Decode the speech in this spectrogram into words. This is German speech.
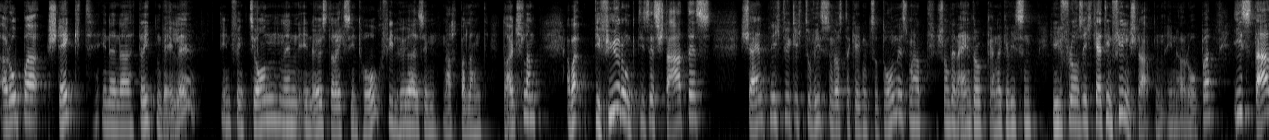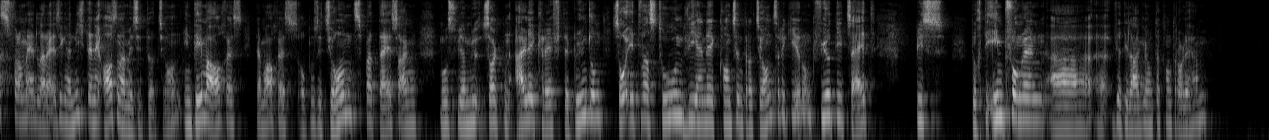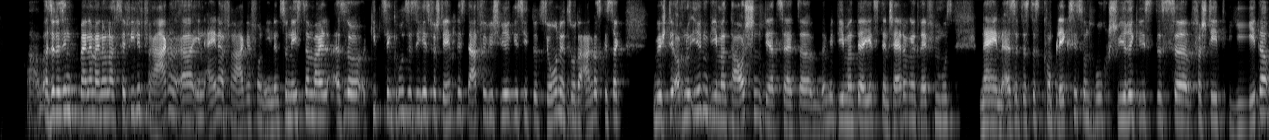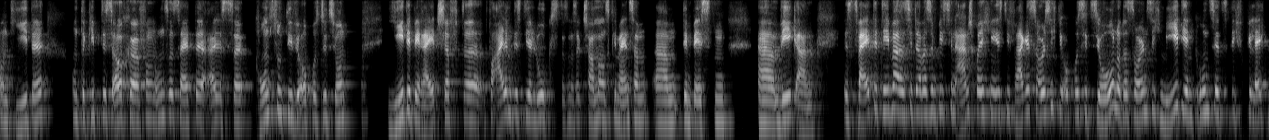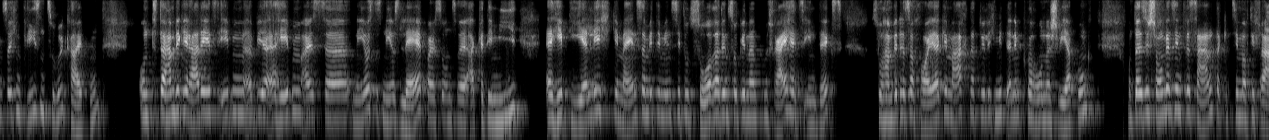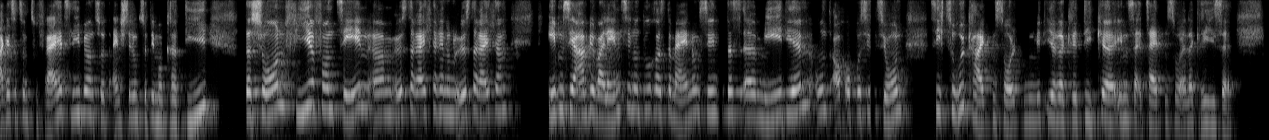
Europa steckt in einer dritten Welle. Die Infektionen in Österreich sind hoch, viel höher als im Nachbarland Deutschland. Aber die Führung dieses Staates scheint nicht wirklich zu wissen, was dagegen zu tun ist. Man hat schon den Eindruck einer gewissen Hilflosigkeit in vielen Staaten in Europa. Ist das, Frau Meindler-Reisinger, nicht eine Ausnahmesituation, in der man auch als, man auch als Oppositionspartei sagen muss, wir sollten alle Kräfte bündeln, so etwas tun wie eine Konzentrationsregierung für die Zeit, bis durch die Impfungen äh, wir die Lage unter Kontrolle haben? Also das sind meiner Meinung nach sehr viele Fragen äh, in einer Frage von Ihnen. Zunächst einmal, also gibt es ein grundsätzliches Verständnis dafür, wie schwierig die Situation ist? Oder anders gesagt, möchte auch nur irgendjemand tauschen derzeit äh, mit jemand, der jetzt Entscheidungen treffen muss? Nein, also dass das komplex ist und hochschwierig ist, das äh, versteht jeder und jede. Und da gibt es auch äh, von unserer Seite als äh, konstruktive Opposition jede Bereitschaft, äh, vor allem des Dialogs, dass man sagt, schauen wir uns gemeinsam ähm, den besten äh, Weg an. Das zweite Thema, das Sie da aber so ein bisschen ansprechen, ist die Frage, soll sich die Opposition oder sollen sich Medien grundsätzlich vielleicht in solchen Krisen zurückhalten? Und da haben wir gerade jetzt eben, wir erheben als NEOS, das NEOS Lab, also unsere Akademie, erhebt jährlich gemeinsam mit dem Institut Sora den sogenannten Freiheitsindex. So haben wir das auch heuer gemacht, natürlich mit einem Corona-Schwerpunkt. Und da ist es schon ganz interessant, da gibt es eben auch die Frage sozusagen zur Freiheitsliebe und zur Einstellung zur Demokratie, dass schon vier von zehn ähm, Österreicherinnen und Österreichern eben sehr ambivalent sind und durchaus der Meinung sind, dass äh, Medien und auch Opposition sich zurückhalten sollten mit ihrer Kritik äh, in Zeiten so einer Krise.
